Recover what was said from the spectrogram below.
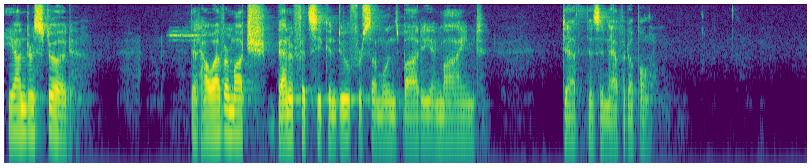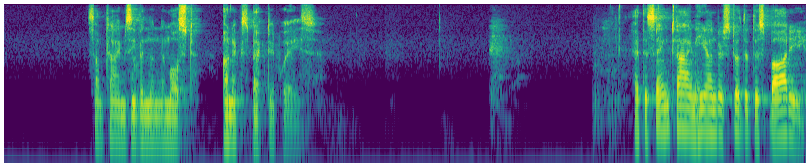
he understood that however much benefits he can do for someone's body and mind, death is inevitable. Sometimes, even in the most unexpected ways. At the same time, he understood that this body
